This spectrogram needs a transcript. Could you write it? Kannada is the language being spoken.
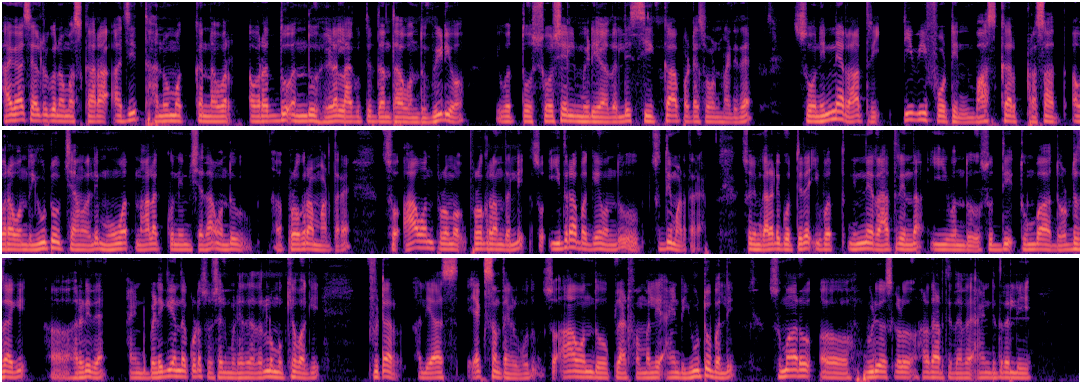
ಹಾಗಾಸ್ ಎಲ್ರಿಗೂ ನಮಸ್ಕಾರ. ಅಜಿತ್ ಹನುಮಕ್ಕನವರ್ ಅವರದ್ದು ಅಂದು ಹೇಳಲಾಗುತ್ತಿದ್ದಂತಹ ಒಂದು ವಿಡಿಯೋ ಇವತ್ತು ಸೋಷಿಯಲ್ ಮೀಡಿಯಾದಲ್ಲಿ ಸಿಕ್ಕಾಪಟ್ಟೆ ಸೌಂಡ್ ಮಾಡಿದೆ. ಸೊ, ನಿನ್ನೆ ರಾತ್ರಿ T V fourteen Bhaskar Prasad ಅವರ ಒಂದು ಯೂಟ್ಯೂಬ್ ಚಾನಲಲ್ಲಿ ಮೂವತ್ತ್ನಾಲ್ಕು ನಿಮಿಷದ ಒಂದು ಪ್ರೋಗ್ರಾಮ್ ಮಾಡ್ತಾರೆ. ಸೊ, ಆ ಒಂದು ಪ್ರೋಮೋ, ಪ್ರೋಗ್ರಾಮ್ದಲ್ಲಿ, ಸೊ, ಇದರ ಬಗ್ಗೆ ಒಂದು ಸುದ್ದಿ ಮಾಡ್ತಾರೆ. ಸೊ, ನಿಮ್ಗೆ ಆಲ್ರೆಡಿ ಗೊತ್ತಿದೆ, ಇವತ್ತು ನಿನ್ನೆ ರಾತ್ರಿಯಿಂದ ಈ ಒಂದು ಸುದ್ದಿ ತುಂಬ ದೊಡ್ಡದಾಗಿ ಹರಡಿದೆ. ಆ್ಯಂಡ್ ಬೆಳಗ್ಗೆಯಿಂದ ಕೂಡ ಸೋಷಿಯಲ್ ಮೀಡಿಯಾದ ಅದರಲ್ಲೂ ಮುಖ್ಯವಾಗಿ ಟ್ವಿಟರ್ ಅಲಿಯಾಸ್ ಎಕ್ಸ್ ಅಂತ ಹೇಳ್ಬೋದು. ಸೊ ಆ ಒಂದು ಪ್ಲ್ಯಾಟ್ಫಾರ್ಮಲ್ಲಿ ಆ್ಯಂಡ್ ಯೂಟ್ಯೂಬಲ್ಲಿ ಸುಮಾರು ವೀಡಿಯೋಸ್ಗಳು ಹರಿದಾಡ್ತಿದ್ದಾವೆ. ಆ್ಯಂಡ್ ಇದರಲ್ಲಿ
